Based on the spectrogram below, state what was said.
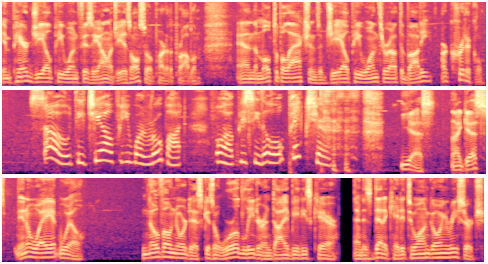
Impaired GLP 1 physiology is also a part of the problem, and the multiple actions of GLP 1 throughout the body are critical. So, the GLP 1 robot will help you see the whole picture. yes, I guess in a way it will. Novo Nordisk is a world leader in diabetes care and is dedicated to ongoing research.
